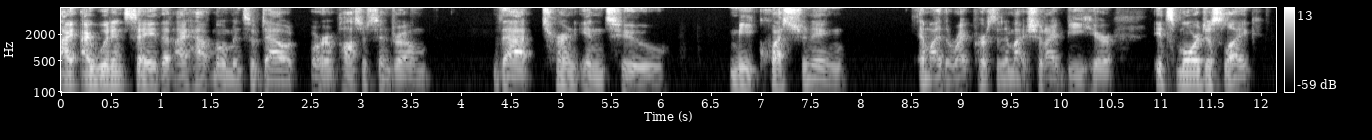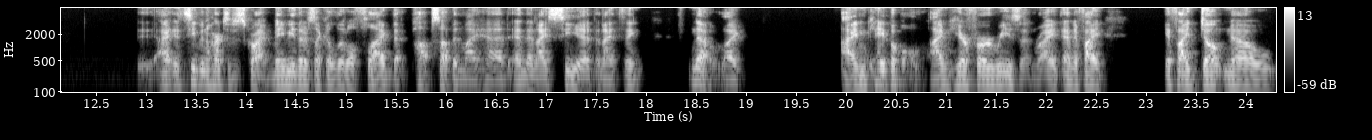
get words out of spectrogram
I I wouldn't say that I have moments of doubt or imposter syndrome that turn into me questioning, am I the right person? Am I should I be here? It's more just like I, it's even hard to describe. Maybe there's like a little flag that pops up in my head, and then I see it, and I think, no, like I'm capable. I'm here for a reason, right? And if I if I don't know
